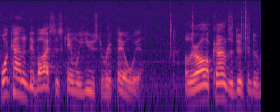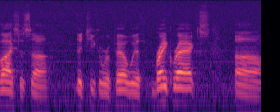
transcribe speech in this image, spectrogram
what kind of devices can we use to rappel with? There are all kinds of different devices uh, that you can rappel with. Brake racks, uh,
